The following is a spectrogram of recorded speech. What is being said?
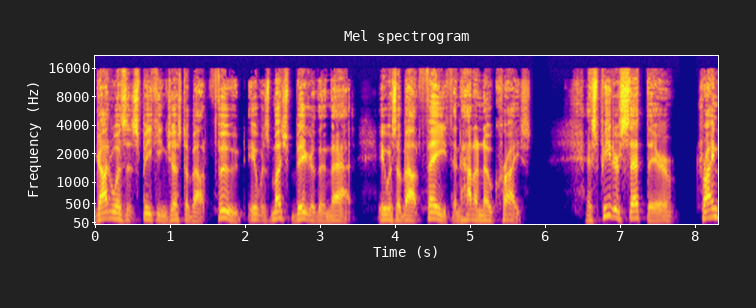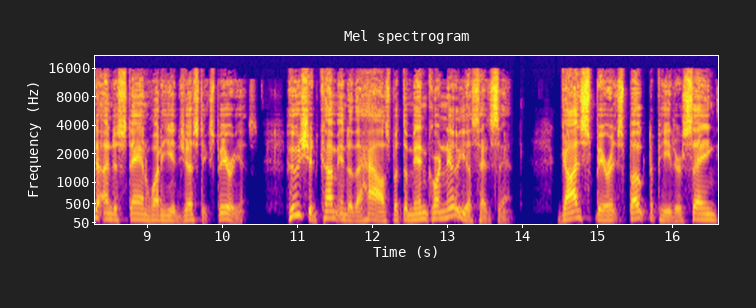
God wasn't speaking just about food, it was much bigger than that. It was about faith and how to know Christ. As Peter sat there, trying to understand what he had just experienced, who should come into the house but the men Cornelius had sent? God's Spirit spoke to Peter, saying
